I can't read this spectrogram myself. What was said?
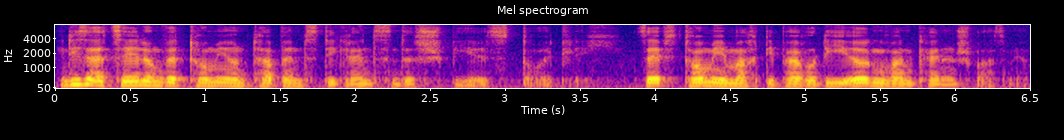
In dieser Erzählung wird Tommy und Tuppence die Grenzen des Spiels deutlich. Selbst Tommy macht die Parodie irgendwann keinen Spaß mehr.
